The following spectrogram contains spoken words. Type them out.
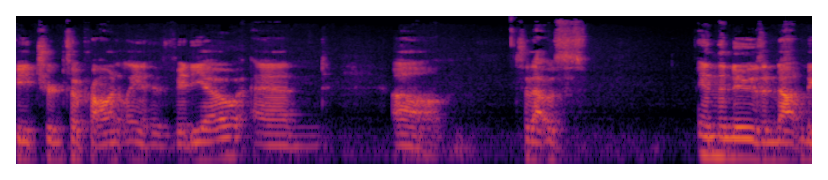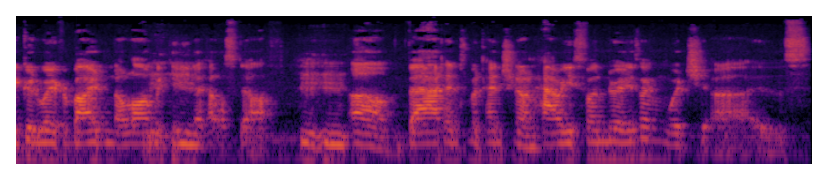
featured so prominently in his video, and um, so that was in the news and not in a good way for Biden, along with Mhm. the Hill stuff. Mm-hmm. Um, that and some attention on how he's fundraising, which uh, is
